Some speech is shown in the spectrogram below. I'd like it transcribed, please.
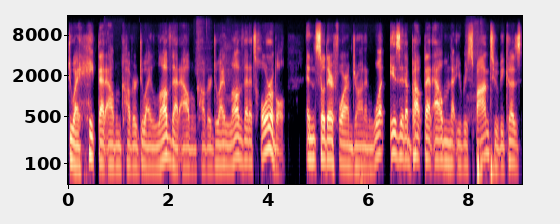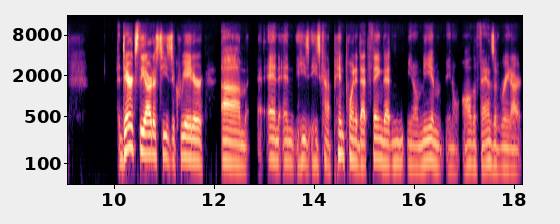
Do I hate that album cover? Do I love that album cover? Do I love that it's horrible? and so therefore i'm drawn in what is it about that album that you respond to because derek's the artist he's the creator um and and he's he's kind of pinpointed that thing that you know me and you know all the fans of great art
